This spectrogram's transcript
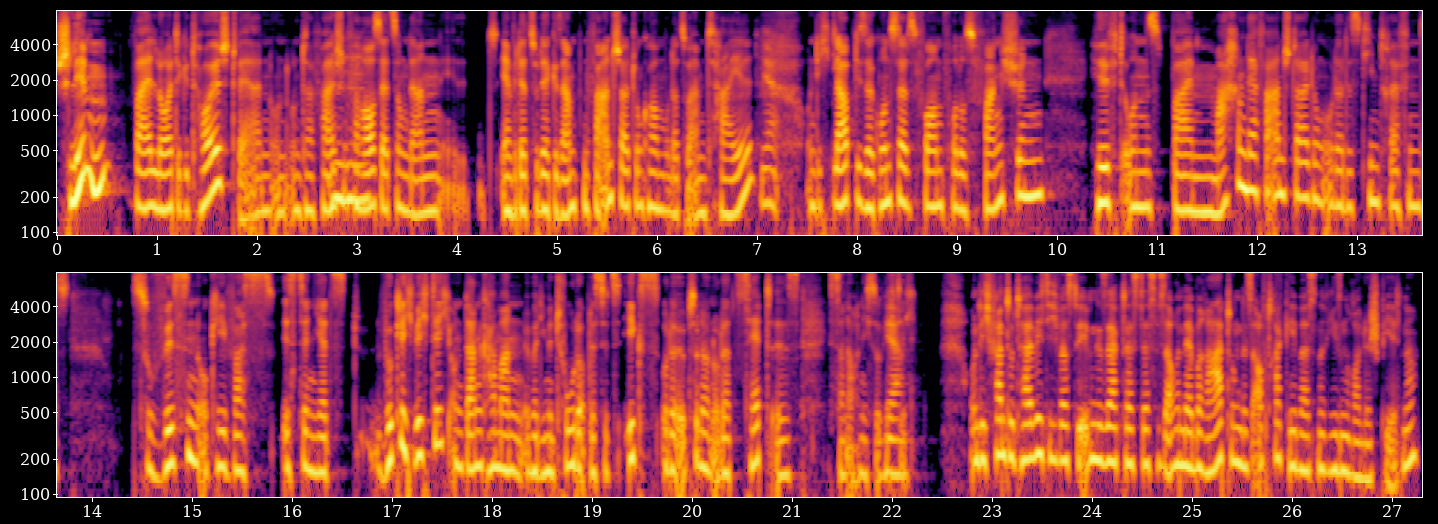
schlimm, weil Leute getäuscht werden und unter falschen mhm. Voraussetzungen dann entweder zu der gesamten Veranstaltung kommen oder zu einem Teil. Ja. Und ich glaube, dieser Grundsatz Form follows Function hilft uns beim Machen der Veranstaltung oder des Teamtreffens zu wissen, okay, was ist denn jetzt wirklich wichtig? Und dann kann man über die Methode, ob das jetzt X oder Y oder Z ist, ist dann auch nicht so wichtig. Ja. Und ich fand total wichtig, was du eben gesagt hast, dass es auch in der Beratung des Auftraggebers eine Riesenrolle spielt. Ne?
